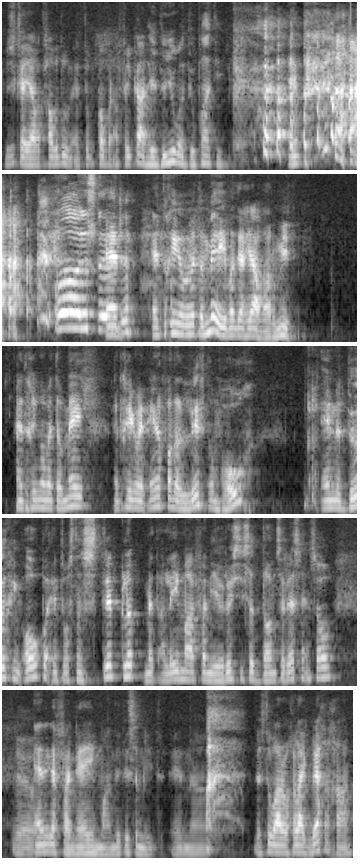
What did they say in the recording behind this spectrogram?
Dus ik zei, ja, wat gaan we doen? En toen kwam een Afrikaan, hey, do you want to party? en, wow, dat stemt en, en toen gingen we met hem mee, want ik dacht, ja, waarom niet? En toen gingen we met hem mee en toen gingen we in een of andere lift omhoog. En de deur ging open en toen was het een stripclub met alleen maar van die Russische danseressen en zo. Ja. En ik dacht van nee man, dit is hem niet. En, eh, dus toen waren we gelijk weggegaan.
